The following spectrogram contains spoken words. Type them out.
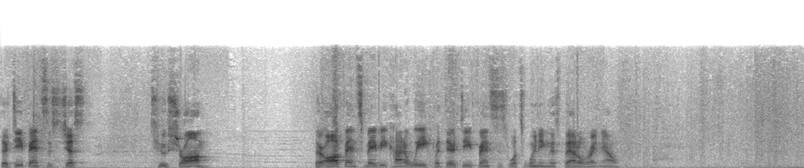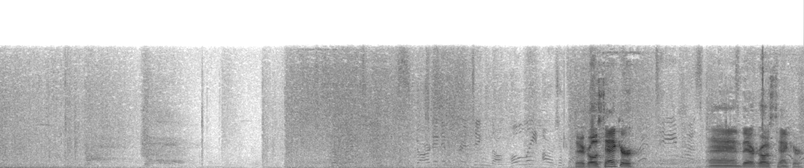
Their defense is just too strong. Their offense may be kind of weak, but their defense is what's winning this battle right now. There goes Tanker. And there goes Tanker.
